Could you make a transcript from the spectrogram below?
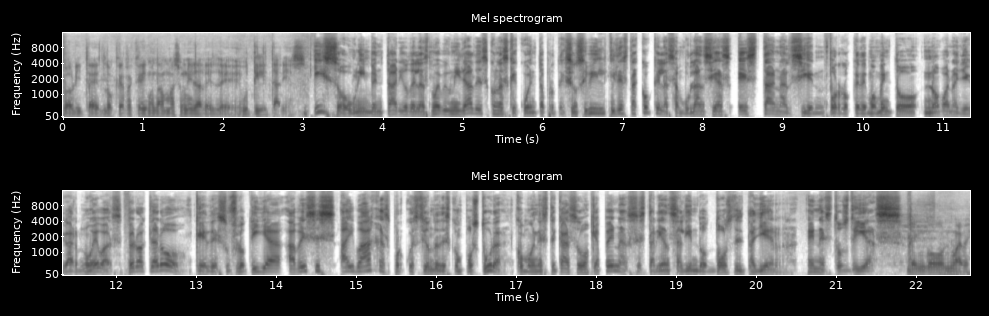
ahorita es lo que requerimos nada más unidades de utilitarias. Hizo un inventario de las nueve unidades con las que cuenta Protección Civil y destacó que las ambulancias están al 100, por lo que de momento no van a llegar nuevas, pero aclaró que de su flotilla a veces hay bajas por cuestión de descompostura, como en este caso, que apenas estarían saliendo dos del taller en estos días. Tengo nueve,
